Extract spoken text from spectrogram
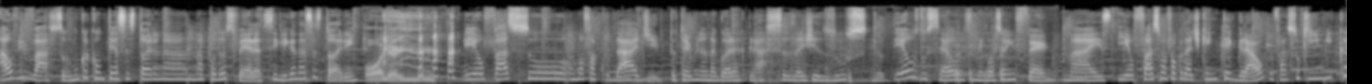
Ao vivaço. Eu nunca contei essa história na, na Podosfera. Se liga nessa história, hein? Olha aí. Eu faço uma faculdade. Tô terminando agora, graças a Jesus. Meu Deus do céu, esse negócio é um inferno. Mas. E eu faço uma faculdade que é integral. Eu faço química,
